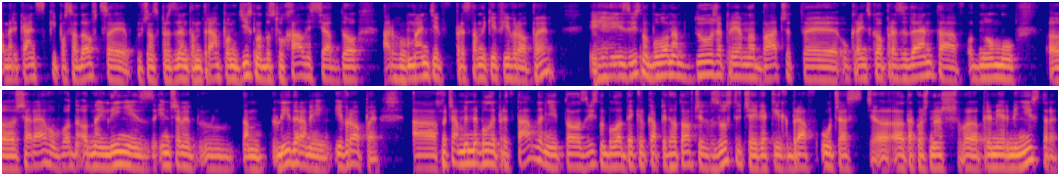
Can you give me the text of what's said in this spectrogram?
американські посадовці, включно з президентом Трампом, дійсно дослухалися до аргументів представників Європи. І звісно, було нам дуже приємно бачити українського президента в одному шерегу, в од- одній лінії з іншими там лідерами Європи. Хоча ми не були представлені, то звісно було декілька підготовчих зустрічей, в яких брав участь е, е, також наш е, прем'єр-міністр.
